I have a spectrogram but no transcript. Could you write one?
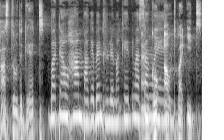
pass through the gate, batawuhamba ke bendlule emageti- and go out by it.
